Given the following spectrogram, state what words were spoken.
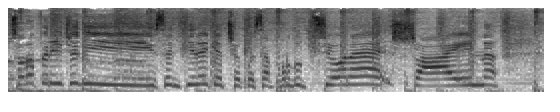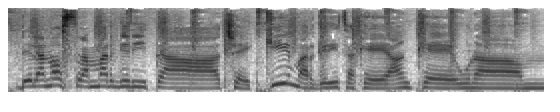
Sono felice di sentire che c'è questa produzione Shine della nostra Margherita Cecchi, Margherita che è anche una mm,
